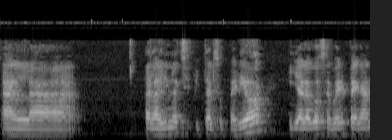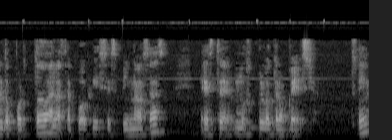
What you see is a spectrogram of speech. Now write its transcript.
a la, a la línea occipital superior y ya luego se va a ir pegando por todas las apófisis espinosas este músculo trapecio. ¿sí?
